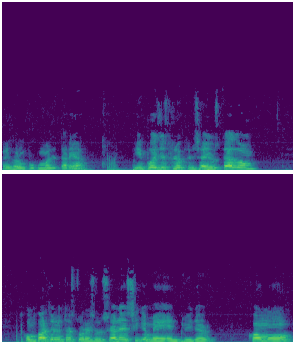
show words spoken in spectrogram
me dejar un poco más de tarea. Y pues yo espero que les haya gustado. Compártelo en todas tus redes sociales. Sígueme en Twitter como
